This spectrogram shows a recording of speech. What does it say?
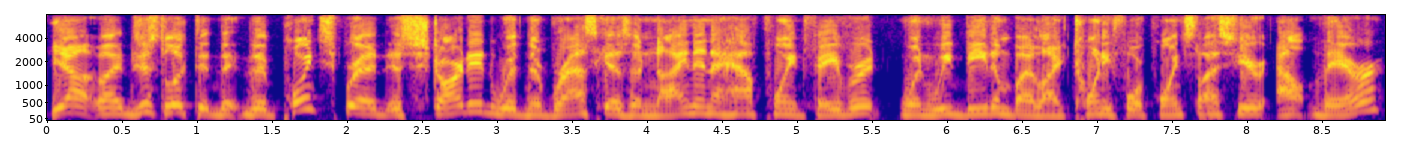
Yeah, I just looked at the, the point spread. Is started with Nebraska as a nine and a half point favorite when we beat them by like 24 points last year out there.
